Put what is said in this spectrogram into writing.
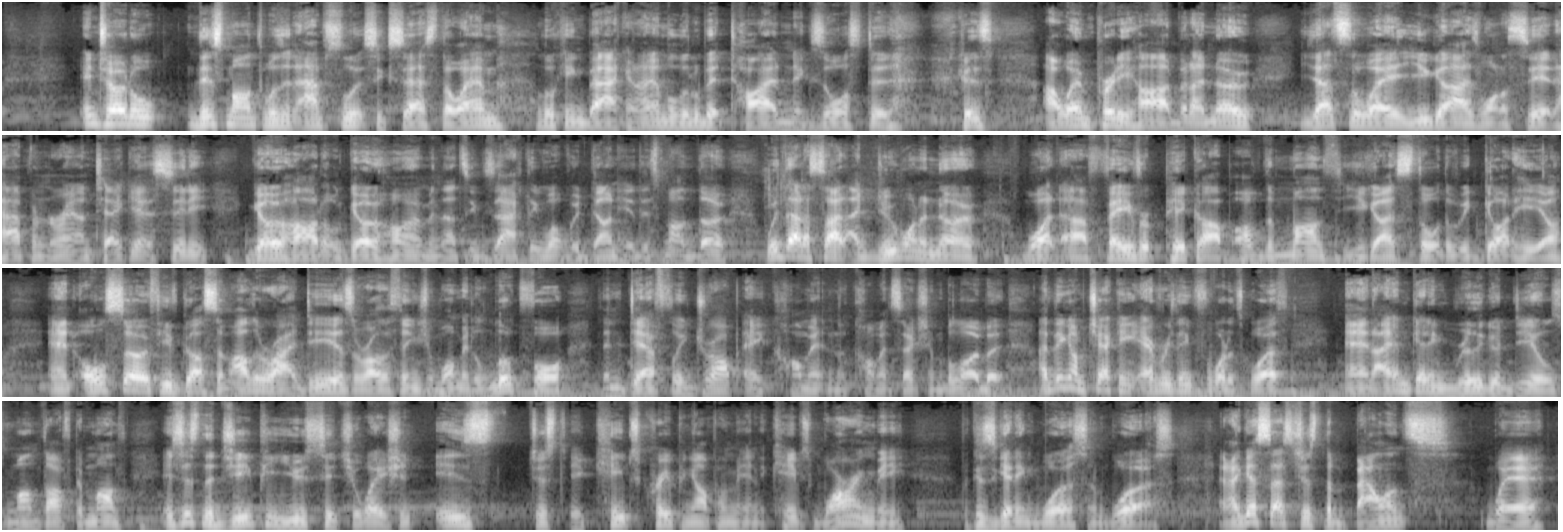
in total, this month was an absolute success, though I am looking back and I am a little bit tired and exhausted because I went pretty hard, but I know that's the way you guys want to see it happen around Tech City. Go hard or go home, and that's exactly what we've done here this month. Though, with that aside, I do want to know what uh, favorite pickup of the month you guys thought that we got here. And also, if you've got some other ideas or other things you want me to look for, then definitely drop a comment in the comment section below. But I think I'm checking everything for what it's worth, and I am getting really good deals month after month. It's just the GPU situation is just, it keeps creeping up on me and it keeps worrying me because it's getting worse and worse. And I guess that's just the balance where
